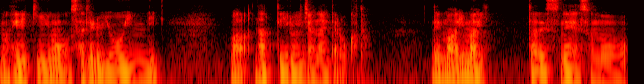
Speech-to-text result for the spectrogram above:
の平均を下げる要因にはなっているんじゃないだろうかと。でまあ今言ったですねその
